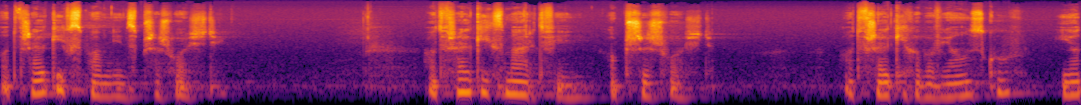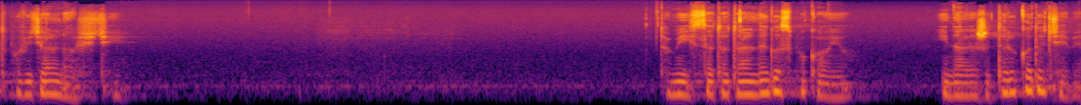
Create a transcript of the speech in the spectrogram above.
od wszelkich wspomnień z przeszłości, od wszelkich zmartwień o przyszłość, od wszelkich obowiązków i odpowiedzialności. To miejsce totalnego spokoju i należy tylko do Ciebie.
